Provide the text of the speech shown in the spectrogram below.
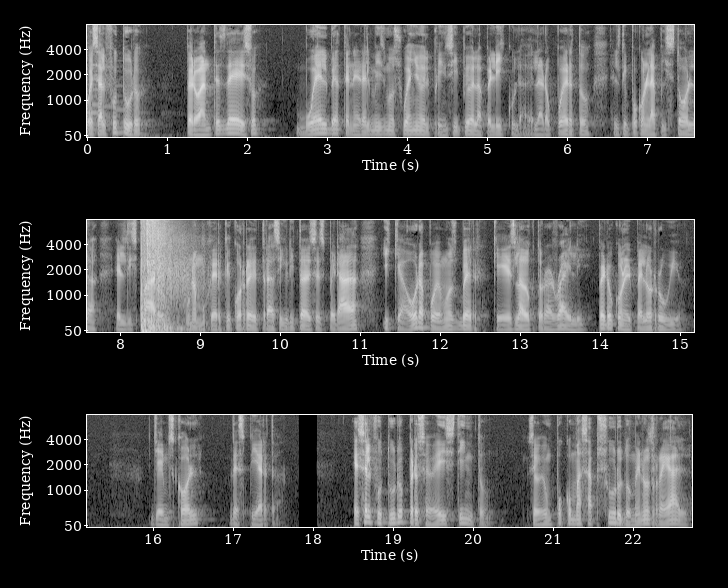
Pues al futuro, pero antes de eso, vuelve a tener el mismo sueño del principio de la película, el aeropuerto, el tipo con la pistola, el disparo, una mujer que corre detrás y grita desesperada y que ahora podemos ver que es la doctora Riley, pero con el pelo rubio. James Cole despierta. Es el futuro pero se ve distinto, se ve un poco más absurdo, menos real,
